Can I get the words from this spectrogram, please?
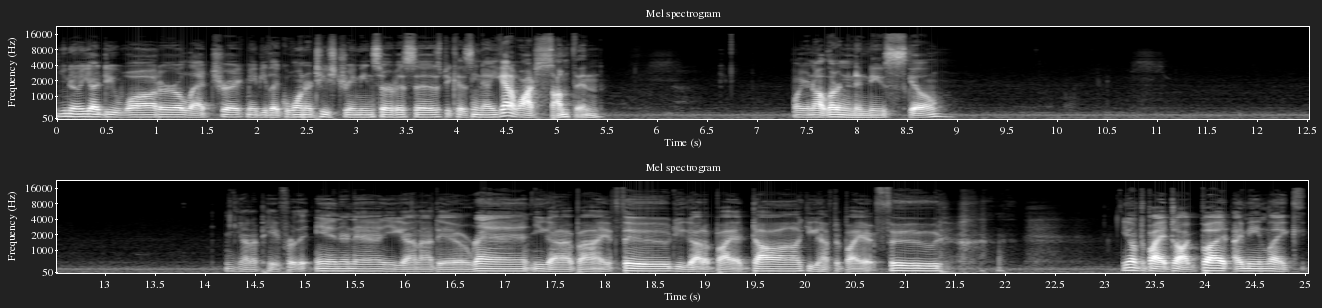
You know, you gotta do water, electric, maybe like one or two streaming services because you know you gotta watch something while you're not learning a new skill. You gotta pay for the internet, you gotta do rent, you gotta buy food, you gotta buy a dog, you have to buy it food. you don't have to buy a dog, but I mean like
